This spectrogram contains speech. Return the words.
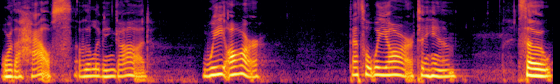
or the house of the living God. We are. That's what we are to him. So,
